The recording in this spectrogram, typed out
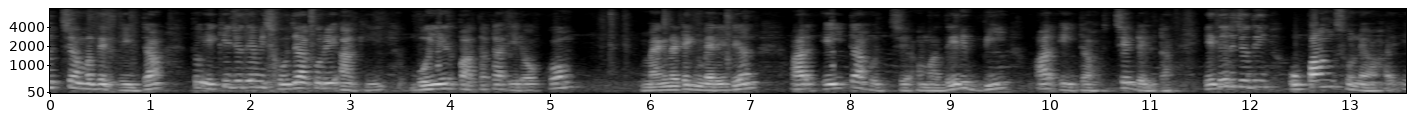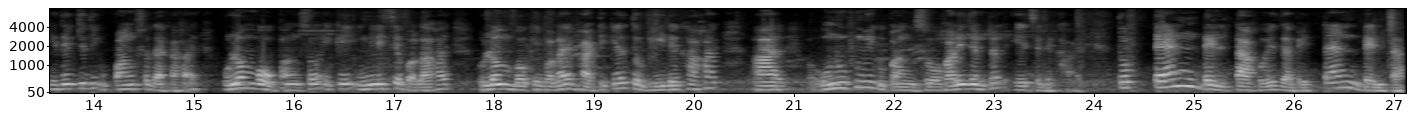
হচ্ছে আমাদের এইটা। তো একে যদি আমি সোজা করে আঁকি, বইয়ের পাতাটা এরকম ম্যাগনেটিক মেরিডিয়ান আর এইটা হচ্ছে আমাদের বি আর এইটা হচ্ছে ডেল্টা। এদের যদি উপাংশ নেওয়া হয়, এদের যদি উপাংশ দেখা হয়, উলম্ব উপাংশ, একে ইংলিশে বলা হয়, উলম্বকে বলা হয় ভার্টিক্যাল তো ভি লেখা হয়, আর অনুভূমিক উপাংশ হরিজেন্টাল এইচ লেখা হয়। তো ট্যান ডেল্টা হয়ে যাবে ট্যান ডেল্টা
